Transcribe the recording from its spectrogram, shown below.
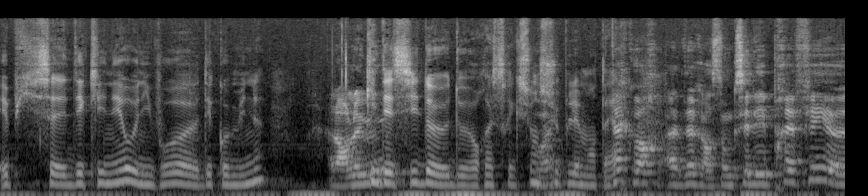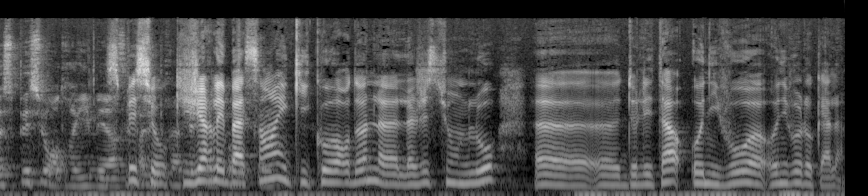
et puis c'est décliné au niveau euh, des communes Alors, le qui mi- décident de restrictions Ouais. supplémentaires. D'accord, ah, d'accord. Donc, c'est les préfets euh, spéciaux, entre guillemets. hein, spéciaux qui gèrent les bassins et qui coordonnent la, la gestion de l'eau euh, de l'État au niveau, euh, au niveau local.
